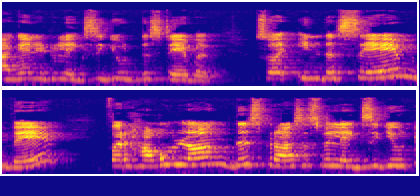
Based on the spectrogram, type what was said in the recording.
again it will execute this table. So in the same way for how long this process will execute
